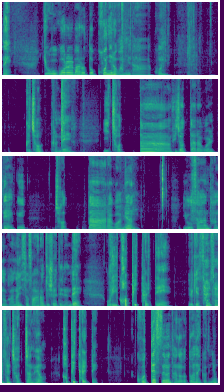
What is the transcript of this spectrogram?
네. 요거를 바로 또 콘이라고 합니다. 콘. 그쵸? 그런데 이 젓다, 휘젓다라고 할 때 그 젓다라고 하면 유사한 단어가 하나 있어서 알아두셔야 되는데 우리 커피 탈 때 이렇게 살살살 젓잖아요. 커피 탈 때. 그때 쓰는 단어가 또 하나 있거든요.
